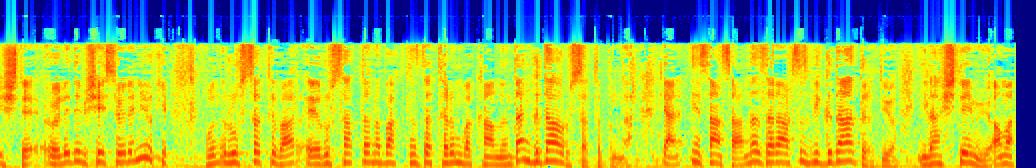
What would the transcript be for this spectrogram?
İşte öyle de bir şey söyleniyor ki bunun ruhsatı var. E, ruhsatlarına baktığınızda Tarım Bakanlığı'ndan gıda ruhsatı bunlar. Yani insan sağlığına zararsız bir gıdadır diyor. İlaç demiyor ama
